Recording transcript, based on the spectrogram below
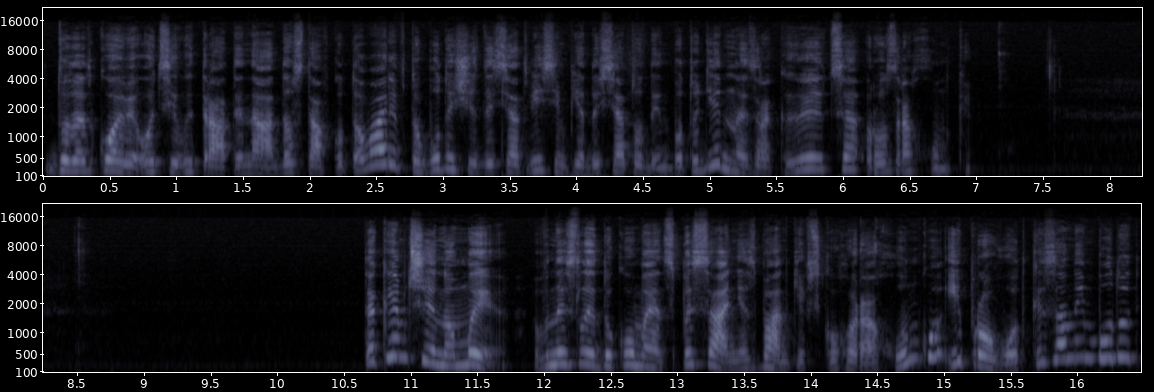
додаткові оці витрати на доставку товарів, то буде 68,51, бо тоді не закриються розрахунки. Таким чином, ми внесли документ списання з банківського рахунку і проводки за ним будуть.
